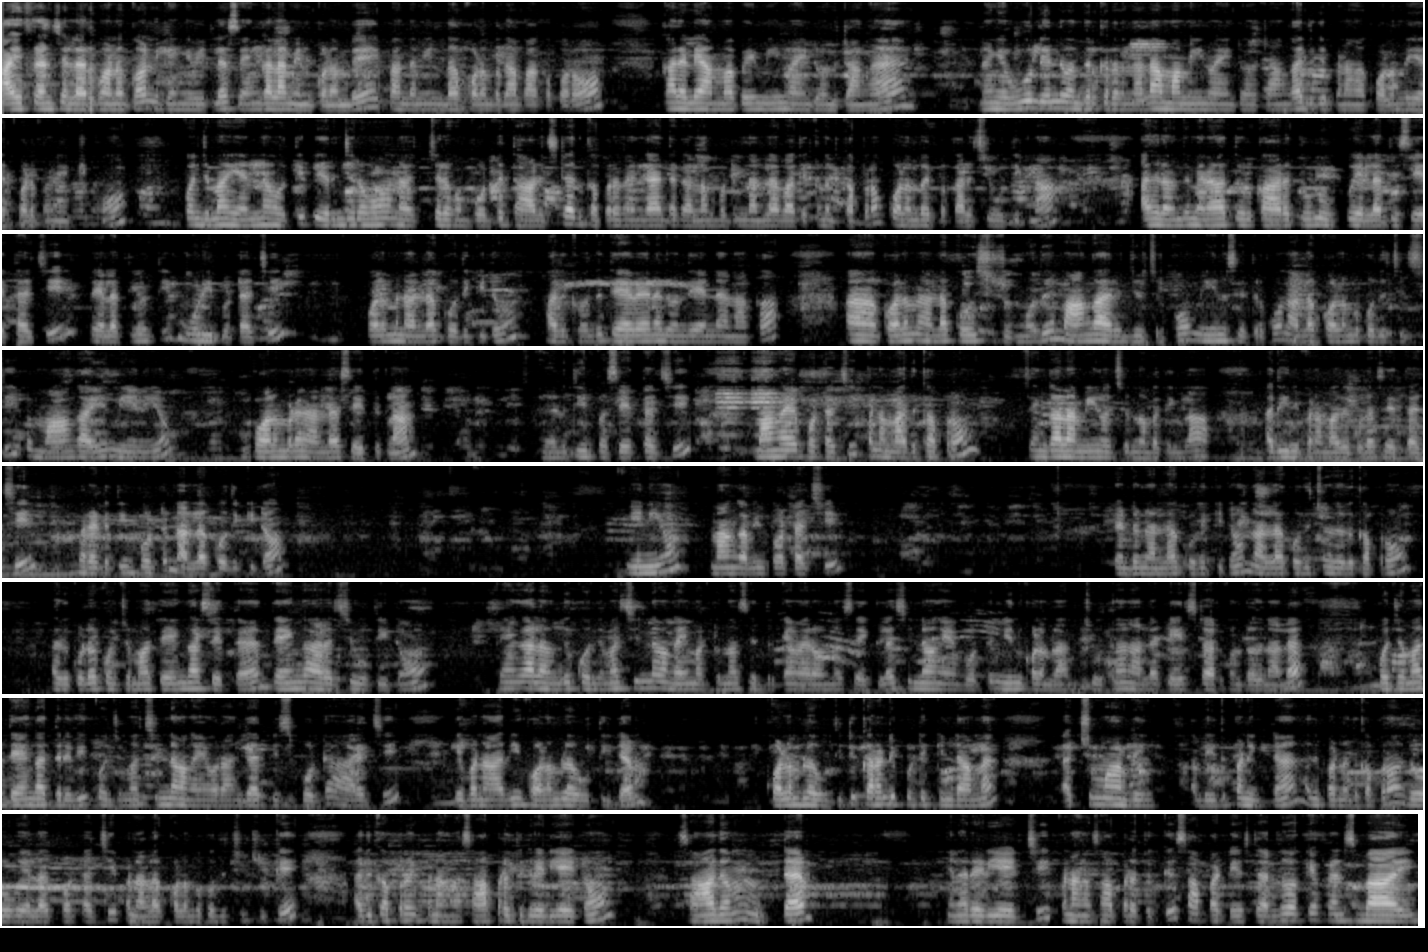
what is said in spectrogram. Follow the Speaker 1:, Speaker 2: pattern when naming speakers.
Speaker 1: Hi friends எல்லாருக்கும் வணக்கம். இன்றைக்கி எங்கள் வீட்டில் செங்கலா மீன் குழம்பு. இப்போ அந்த மீன் தான் குழம்பு தான் பார்க்க போகிறோம் காலையிலே அம்மா போய் மீன் வாங்கிட்டு வந்துட்டாங்க. நாங்கள் ஊர்லேருந்து வந்திருக்கிறதுனால அம்மா மீன் வாங்கிட்டு வந்துட்டாங்க. அதுக்கு இப்போ நாங்கள் குழம்பு ஏற்பாடு பண்ணிகிட்ருக்கோம் கொஞ்சமாக எண்ணெய் ஊற்றி பெருஞ்சீரகம் நச்சரகம் போட்டு தாளிச்சிட்டு அதுக்கப்புறம் வெங்காயம் தக்காளிலாம் போட்டு நல்லா வதக்கினதுக்கப்புறம் குழம்பை இப்போ கரைச்சி ஊற்றிக்கலாம் அதில் வந்து மிளகாத்தூள் காரத்தூள் உப்பு எல்லாத்தையும் சேர்த்தாச்சு. இப்போ எல்லாத்தையும் ஊற்றி மூடி போட்டாச்சு. குழம்பு நல்லா கொதிக்கட்டும். அதுக்கு வந்து தேவையானது வந்து என்னன்னாக்கா குழம்பு நல்லா கொதிச்சுட்டு இருக்கும்போது மாங்காய் அரிஞ்சு வச்சுருக்கோம் மீன் சேர்த்துருக்கோம். நல்லா குழம்பு கொதிச்சிருச்சு. இப்போ மாங்காயும் மீனையும் குழம்போட நல்லா சேர்த்துக்கலாம். எடுத்து இப்போ சேர்த்தாச்சு. மாங்காயை போட்டாச்சு. இப்போ நம்ம அதுக்கப்புறம் செங்காலா மீன் வச்சுருந்தோம் பார்த்தீங்களா? அதையும் இப்போ நம்ம அது கூட சேர்த்தாச்சு. இப்போ ரெண்டுத்தையும் போட்டு நல்லா கொதிக்கிட்டோம். மீனையும் மாங்காவையும் போட்டாச்சு. ரெண்டும் நல்லா கொதிக்கிட்டோம். நல்லா கொதிச்சு வந்ததுக்கப்புறம் அது கூட கொஞ்சமாக தேங்காய் சேர்த்தேன். தேங்காய் அரைச்சி ஊற்றிட்டோம் தேங்காயில் வந்து கொஞ்சமாக சின்ன வெங்காயம் மட்டும்தான் சேர்த்துருக்கேன். வேறு ஒன்றும் சேர்க்கல. சின்ன வெங்காயம் போட்டு மீன் குழம்புல அரைச்சி ஊற்றினா நல்லா டேஸ்ட்டாக இருக்குன்றதுனால கொஞ்சமாக தேங்காய் திருவி கொஞ்சமாக சின்ன வெங்காயம் ஒரு அஞ்சாறு பீஸ் போட்டு அரைச்சி இப்போ நான் அதையும் குழம்புல ஊற்றிட்டேன் குழம்புல ஊற்றிட்டு கரண்டி போட்டு கிண்டாமல் சும்மா அப்படி அப்படி இது பண்ணிக்கிட்டேன். இது பண்ணதுக்கப்புறம் இது எல்லாம் போட்டாச்சு. இப்போ நல்லா குழம்பு கொதிச்சிட்ருக்கு அதுக்கப்புறம் இப்போ நாங்கள் சாப்பிட்றதுக்கு ரெடி ஆகிட்டோம் சாதம் முட்டை ஏன்னா ரெடி ஆகிடுச்சி இப்போ நாங்கள் சாப்பிட்றதுக்கு சாப்பாடு டேஸ்ட்டாக இருந்து ஓகே ஃப்ரெண்ட்ஸ் பாய்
